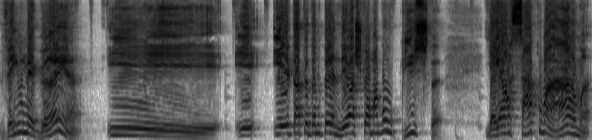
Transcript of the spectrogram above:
vem o Meganha e, e, e ele tá tentando prender, eu acho que é uma golpista. E aí ela saca uma arma,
